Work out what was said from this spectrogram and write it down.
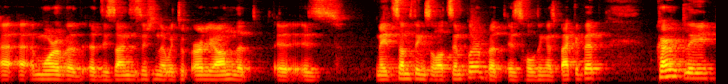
a, a more of a, a, design decision that we took early on that is made some things a lot simpler, but is holding us back a bit. Currently,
